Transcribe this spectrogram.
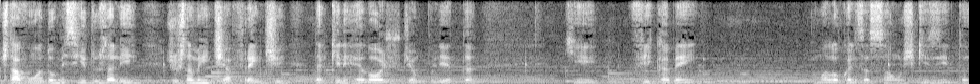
Estavam adormecidos ali, justamente à frente daquele relógio de ampulheta que fica bem numa localização esquisita.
